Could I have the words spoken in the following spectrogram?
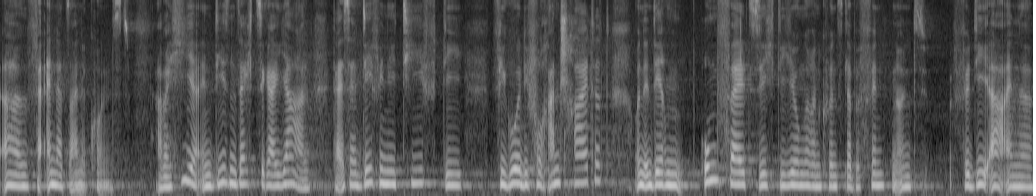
äh, verändert seine Kunst. Aber hier in diesen 60er Jahren, da ist er definitiv die Figur, die voranschreitet und in deren Umfeld sich die jüngeren Künstler befinden und für die er eine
